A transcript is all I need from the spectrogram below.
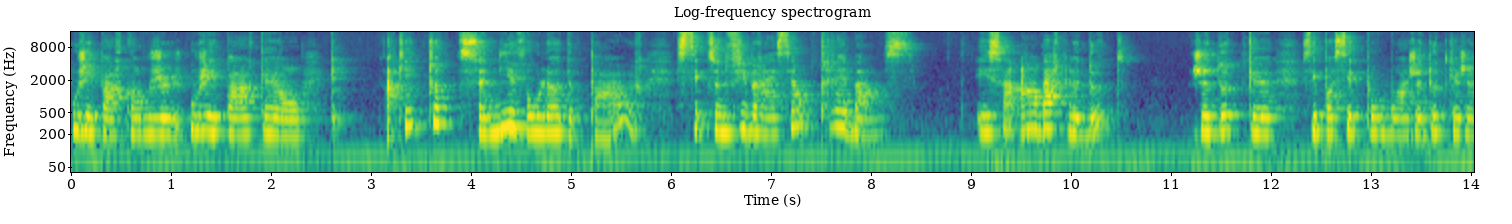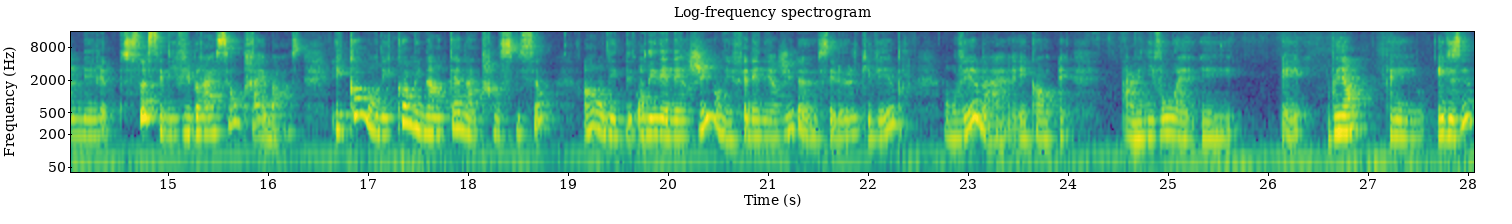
Ou j'ai peur qu'on me juge. Ou j'ai peur qu'on... En embarquer tout ce niveau-là de peur, c'est une vibration très basse. Et ça embarque le doute. Je doute que c'est possible pour moi, je doute que je le mérite. Ça, c'est des vibrations très basses. Et comme on est comme une antenne à transmission, hein, on est, on est d'énergie, on est fait d'énergie de cellules qui vibrent, on vibre à, un niveau et, voyons, invisible.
